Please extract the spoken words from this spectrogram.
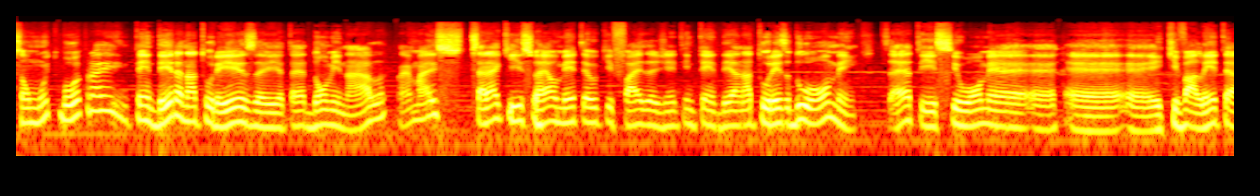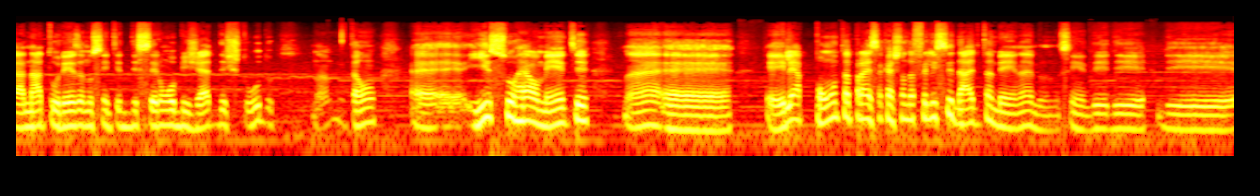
são muito boas para entender a natureza e até dominá-la, né? mas será que isso realmente é o que faz a gente entender a natureza do homem, certo? E se o homem é, é, é, é equivalente à natureza no sentido de ser um objeto de estudo? Né? Então, é, isso realmente né, é, ele aponta para essa questão da felicidade também, né, Bruno? Assim, de, de, de,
